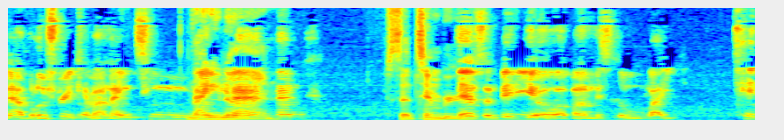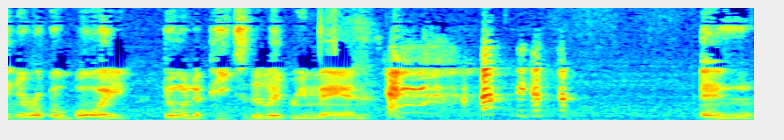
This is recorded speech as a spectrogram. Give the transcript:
Now, Blue Streak came out nineteen ninety 99. September. There's a video of um, this little like ten year old boy doing the pizza delivery man, and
